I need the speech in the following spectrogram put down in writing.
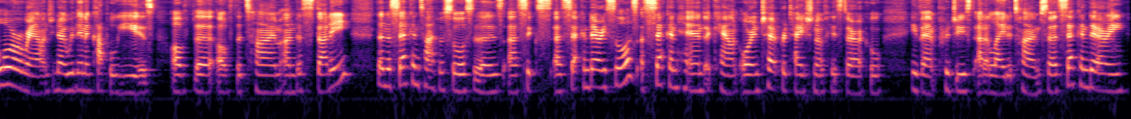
or around, you know, within a couple years of the of the time under study. Then the second type of source is a, six, a secondary source, a second-hand account or interpretation of historical event produced at a later time. So a secondary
